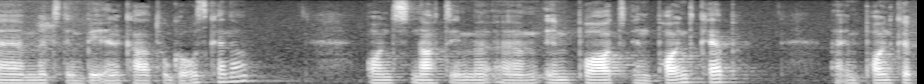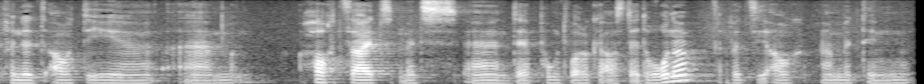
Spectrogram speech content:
äh, mit dem BLK2Go-Scanner. Und nach dem ähm, Import in PointCap, äh, im PointCap findet auch die ähm, Hochzeit mit äh, der Punktwolke aus der Drohne. Da wird sie auch äh, mit, dem,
